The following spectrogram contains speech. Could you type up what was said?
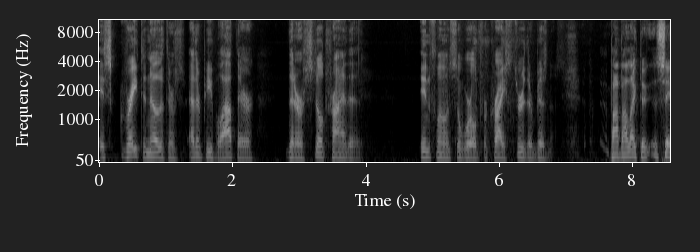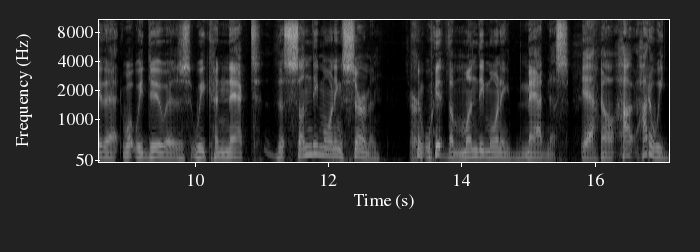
it's great to know that there's other people out there that are still trying to influence the world for Christ through their business. Bob, I like to say that what we do is we connect the Sunday morning sermon sure. with the Monday morning madness. Yeah. Now, how how do we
